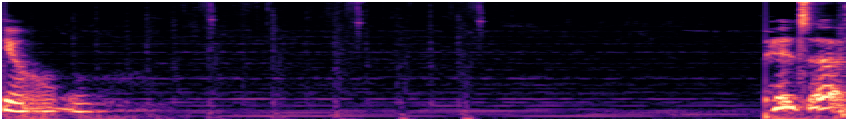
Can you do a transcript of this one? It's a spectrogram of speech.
Jo. Pilze.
